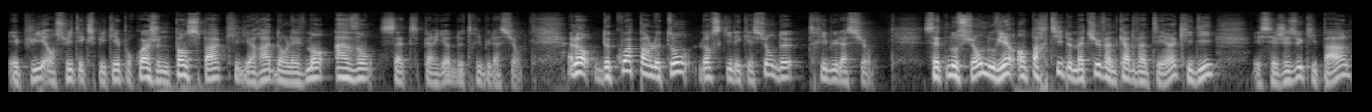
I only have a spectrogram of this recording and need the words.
Et puis ensuite, expliquer pourquoi je ne pense pas qu'il y aura d'enlèvement avant cette période de tribulation. Alors, de quoi parle-t-on lorsqu'il est question de tribulation? Cette notion nous vient en partie de Matthieu 24, 21 qui dit, et c'est Jésus qui parle,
